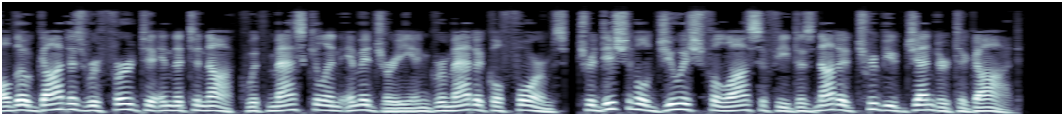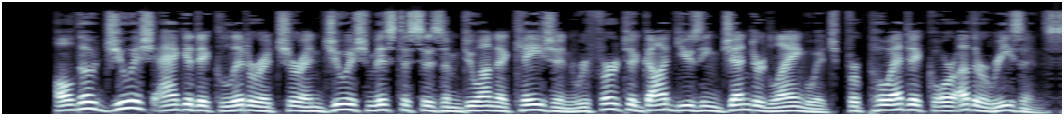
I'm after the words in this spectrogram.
Although God is referred to in the Tanakh with masculine imagery and grammatical forms, traditional Jewish philosophy does not attribute gender to God. Although Jewish Aggadic literature and Jewish mysticism do on occasion refer to God using gendered language, for poetic or other reasons,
